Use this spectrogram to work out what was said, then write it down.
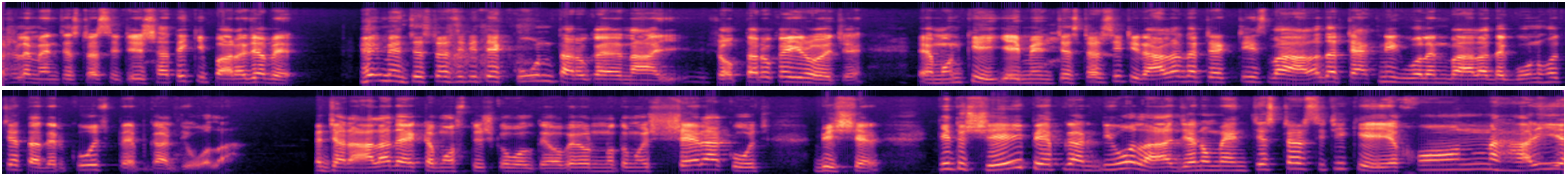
আসলে ম্যানচেস্টার সিটির সাথে কি পারা যাবে। এই ম্যানচেস্টার সিটিতে কোন তারকা নাই, সব তারকাই রয়েছে। এমনকি এই ম্যানচেস্টার সিটির আলাদা ট্যাকটিক্স বা আলাদা টেকনিক বলেন বা আলাদা গুণ হচ্ছে তাদের কোচ পেপ গার্দিওলা যারা আলাদা একটা মস্তিষ্ক বলতে হবে অন্যতম সেরা কোচ বিশ্বের। কিন্তু সেই পেপ গার্দিওলা যেন ম্যানচেস্টার সিটিকে এখন হারিয়ে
